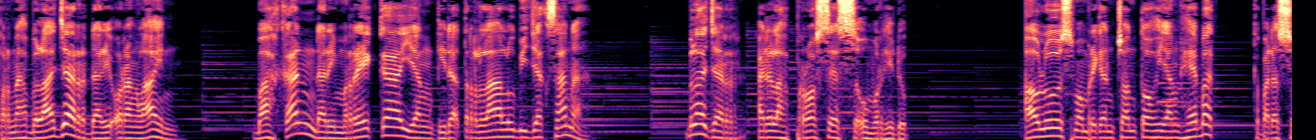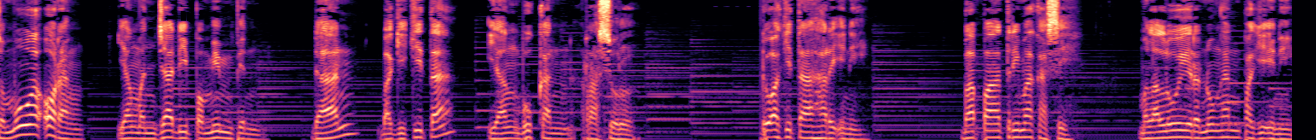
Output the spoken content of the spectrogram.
pernah belajar dari orang lain, bahkan dari mereka yang tidak terlalu bijaksana. Belajar adalah proses seumur hidup. Paulus memberikan contoh yang hebat kepada semua orang yang menjadi pemimpin, dan bagi kita, yang bukan rasul. Doa kita hari ini. Bapa terima kasih melalui renungan pagi ini.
